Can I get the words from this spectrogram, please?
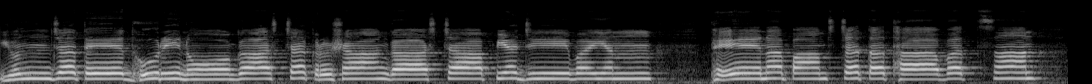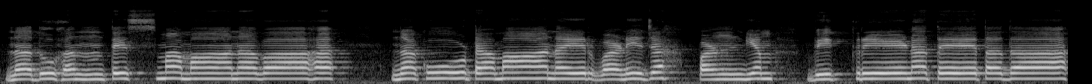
युञ्जते धुरिनोगाश्च कृशाङ्गाश्चाप्यजीवयन् फेनपांश्च तथा वत्सान् न दुहन्ति स्म मानवाः। न कूटमानैर्वणिजः पण्यं विक्रीणते तदा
